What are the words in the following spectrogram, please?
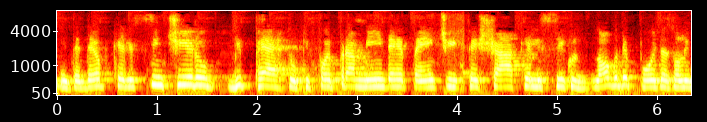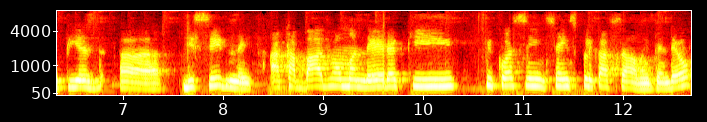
entendeu? Porque eles sentiram de perto o que foi para mim de repente fechar aquele ciclo logo depois das Olimpíadas ah, de Sydney, acabar de uma maneira que ficou assim sem explicação, entendeu?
